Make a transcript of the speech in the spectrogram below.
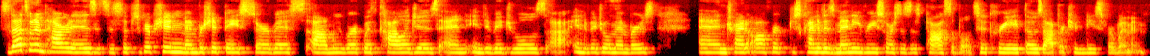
so that's what empowHERed is. It's a subscription membership based service. Um, we work with colleges and individuals, uh, individual members, and try to offer just kind of as many resources as possible to create those opportunities for women.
